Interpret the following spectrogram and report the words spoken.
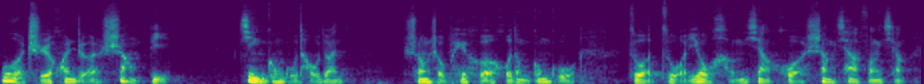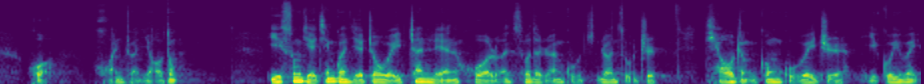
握持患者上臂，近肱骨头端，双手配合活动肱骨，做左右横向或上下方向或环转摇动，以松解肩关节周围粘连或挛缩的软骨软组织，调整肱骨位置以归位。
